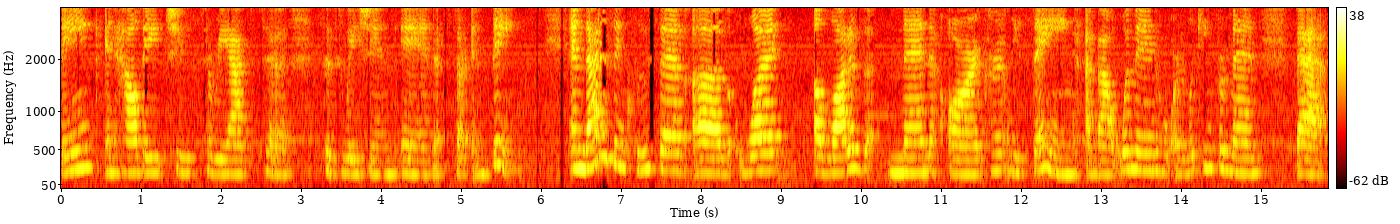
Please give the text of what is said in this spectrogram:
think and how they choose to react to situations and certain things. And that is inclusive of what a lot of men are currently saying about women who are looking for men that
